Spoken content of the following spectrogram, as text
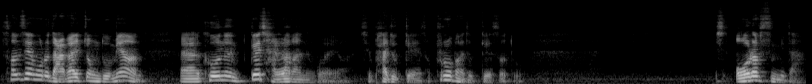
선생으로 나갈 정도면 아, 그거는 꽤 잘 나가는 거예요. 지금 바둑계에서 프로 바둑계에서도 시- 어렵습니다.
